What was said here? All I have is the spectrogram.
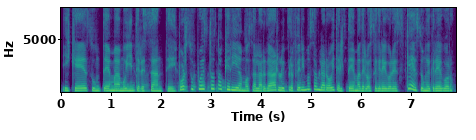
y que es un tema muy interesante. Por supuesto, no queríamos alargarlo y preferimos hablar hoy del tema de los egregores. ¿Qué es un egregor?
